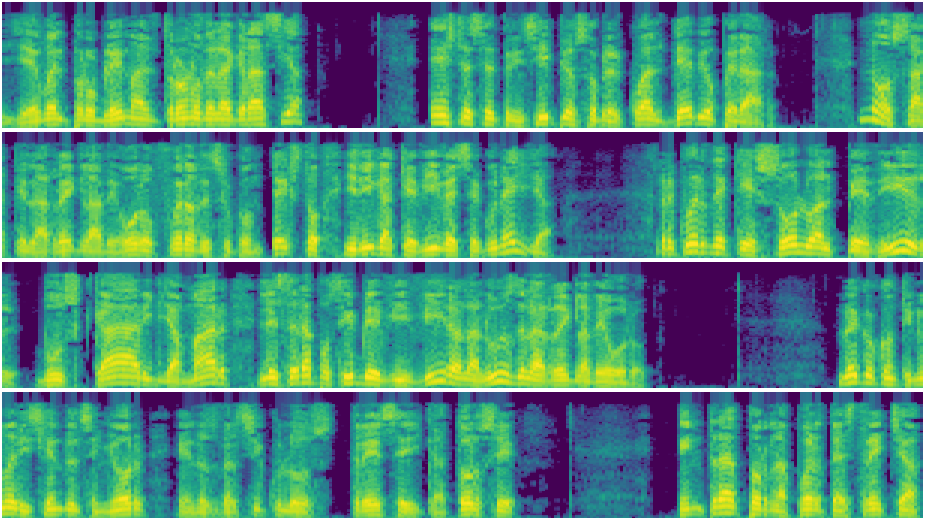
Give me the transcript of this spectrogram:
¿Lleva el problema al trono de la gracia? Este es el principio sobre el cual debe operar. No saque la regla de oro fuera de su contexto y diga que vive según ella. Recuerde que sólo al pedir, buscar y llamar le será posible vivir a la luz de la regla de oro. Luego continúa diciendo el Señor en los versículos trece y catorce Entrad por la puerta estrecha,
